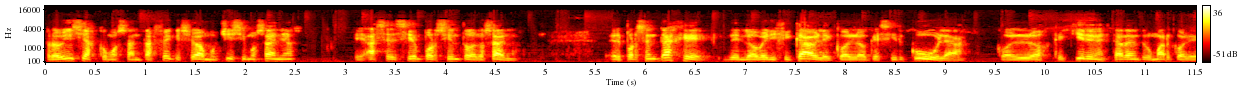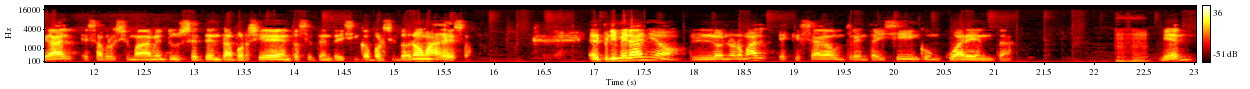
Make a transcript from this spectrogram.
provincias como Santa Fe, que lleva muchísimos años, eh, hace el 100% de los años. El porcentaje de lo verificable con lo que circula, con los que quieren estar dentro de un marco legal, es aproximadamente un 70%, 75%, no más de eso. El primer año, lo normal es que se haga un 35, un 40. ¿Bien?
